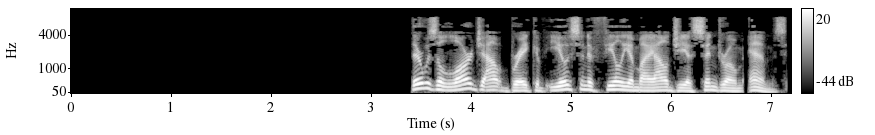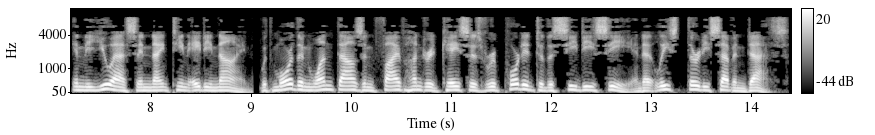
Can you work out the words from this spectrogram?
There was a large outbreak of eosinophilia myalgia syndrome in the U.S. in 1989, with more than 1,500 cases reported to the CDC and at least 37 deaths.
